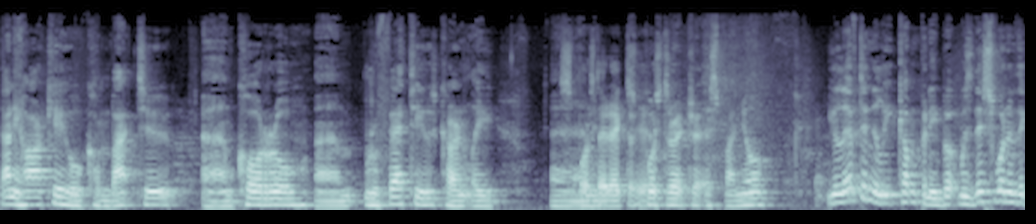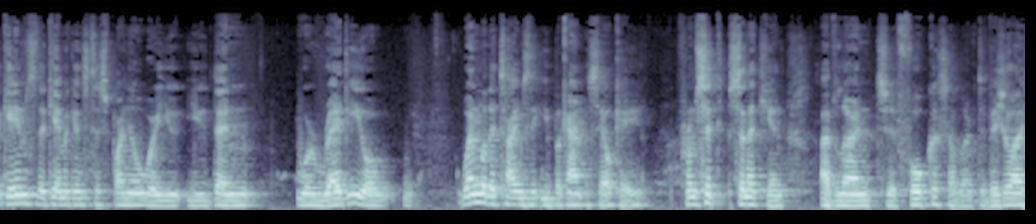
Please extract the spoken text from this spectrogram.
Dani Jarque, who we'll come back to, um, Corro, um, Rufete, who's currently um, sports director, sports yeah. director at Espanyol. You lived in elite company, but was this one of the games, the game against Espanyol, where you, you then were ready, or when were the times that you began to say, okay, from Saint Etienne, I've learned to focus, I've learned to visualize,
